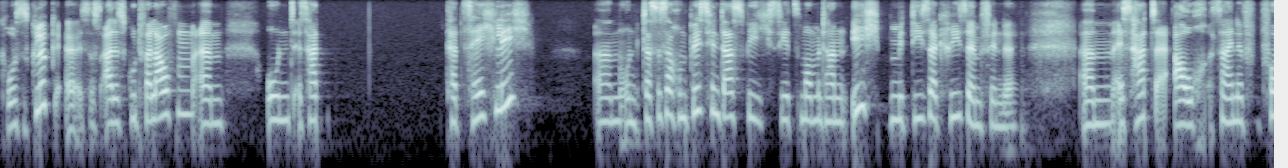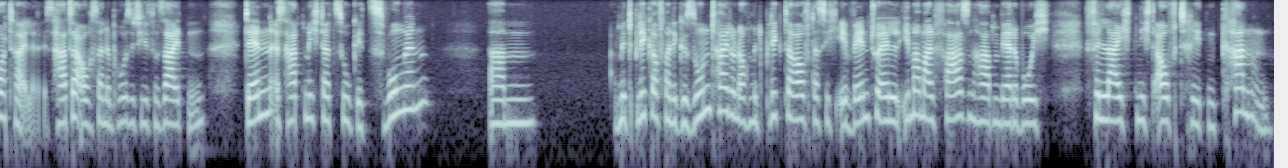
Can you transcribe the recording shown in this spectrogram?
großes Glück, äh, es ist alles gut verlaufen ähm, und es hat tatsächlich ähm, und das ist auch ein bisschen das, wie ich es jetzt momentan ich mit dieser Krise empfinde. Ähm, es hatte auch seine Vorteile, es hatte auch seine positiven Seiten, denn es hat mich dazu gezwungen, ähm, mit Blick auf meine Gesundheit und auch mit Blick darauf, dass ich eventuell immer mal Phasen haben werde, wo ich vielleicht nicht auftreten kann,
